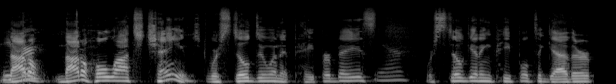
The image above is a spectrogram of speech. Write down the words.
not a not a whole lot's changed. We're still doing it paper based. Yeah. We're still getting people together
